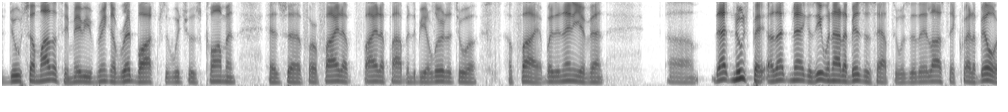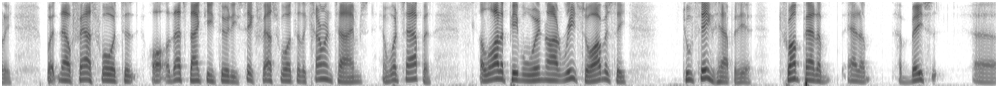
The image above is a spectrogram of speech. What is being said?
do some other thing. Maybe bring a red box, which was common as uh, for a fire fire department to be alerted to a, a fire. But in any event, um, that newspaper, uh, that magazine went out of business afterwards, and they lost their credibility. But now fast forward to oh, that's 1936. Fast forward to the current times, and what's happened? A lot of people were not reached. So obviously, two things happened here. Trump had a had a, a base uh,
